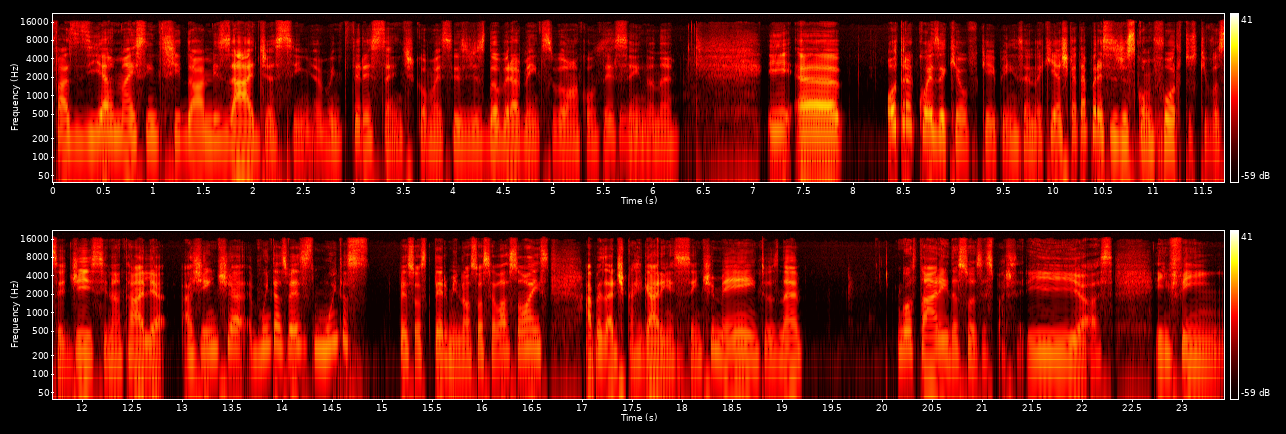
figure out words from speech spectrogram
fazia mais sentido a amizade, assim. É muito interessante como esses desdobramentos vão acontecendo, Sim. né? E uh, outra coisa que eu fiquei pensando aqui, acho que até por esses desconfortos que você disse, Natália, a gente, muitas vezes, muitas pessoas que terminam as suas relações, apesar de carregarem esses sentimentos, né? Gostarem das suas parcerias, enfim,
